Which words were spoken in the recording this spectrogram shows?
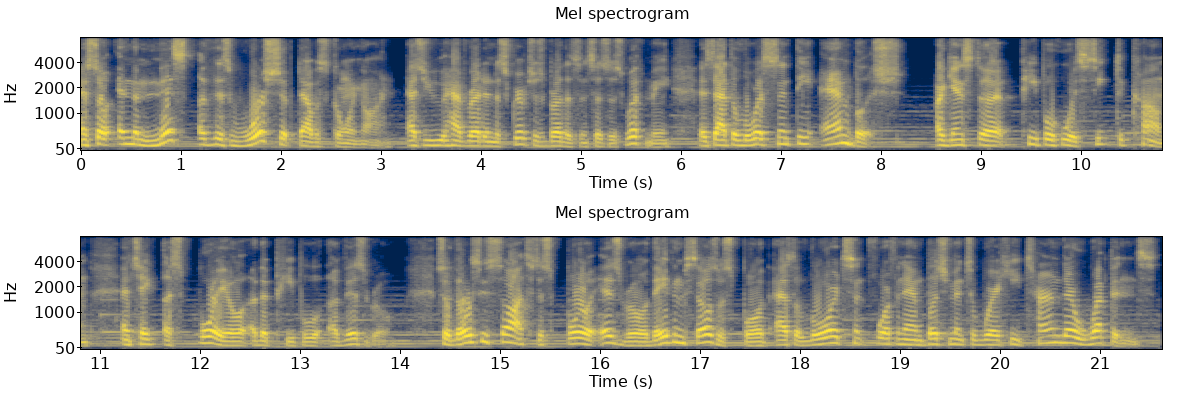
And so in the midst of this worship that was going on, as you have read in the scriptures, brothers and sisters with me, is that the Lord sent the ambush against the people who would seek to come and take a spoil of the people of Israel. So those who sought to spoil Israel, they themselves were spoiled, as the Lord sent forth an ambushment to where he turned their weapons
